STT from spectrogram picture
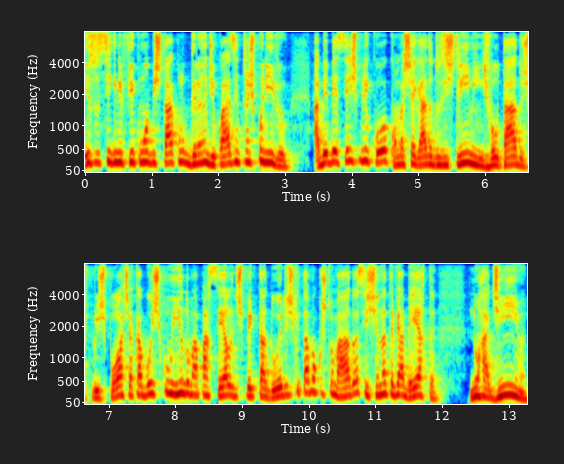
isso significa um obstáculo grande, quase intransponível. A BBC explicou como a chegada dos streamings voltados para o esporte acabou excluindo uma parcela de espectadores que estavam acostumados a assistir na TV aberta, no radinho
